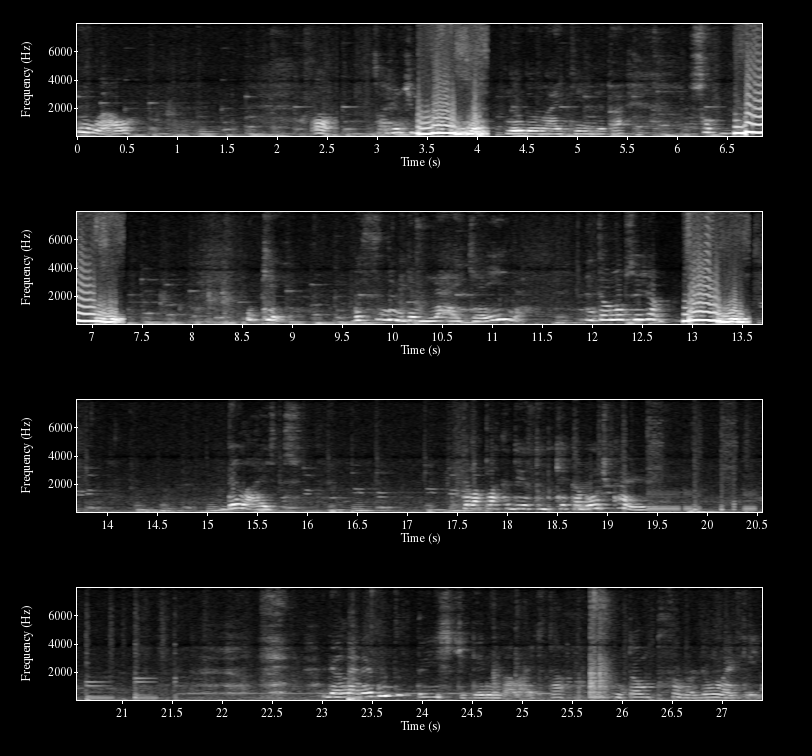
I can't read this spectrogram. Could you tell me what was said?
Uau! Ó, só gente burra não deu like ainda, tá? Só? Você não deu like ainda? Então não seja burro! Dê like pela placa do YouTube que acabou de cair. Galera, é muito triste quem não dá like, tá? Então, por favor, dê um like aí.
